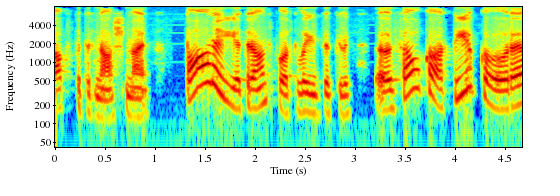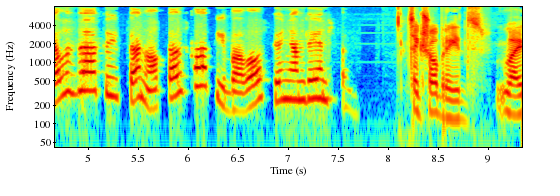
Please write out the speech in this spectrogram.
apstiprināšanai. Pārējie transporta līdzekļi e, savukārt tiek realizēti cenu aptaujas kārtībā valsts ieņem dienestam. Cik šobrīd, vai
